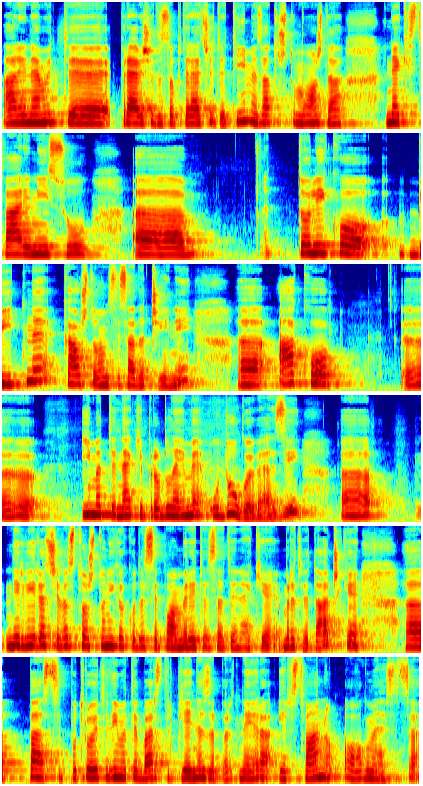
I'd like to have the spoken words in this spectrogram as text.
ali nemojte previše da se opterećujete time, zato što možda neke stvari nisu uh, toliko bitne kao što vam se sada čini. Uh, ako uh, imate neke probleme u dugoj vezi, uh, nervirat će vas to što nikako da se pomerite sa te neke mrtve tačke, uh, pa se potrudite da imate bar strpljenja za partnera, jer stvarno ovog meseca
